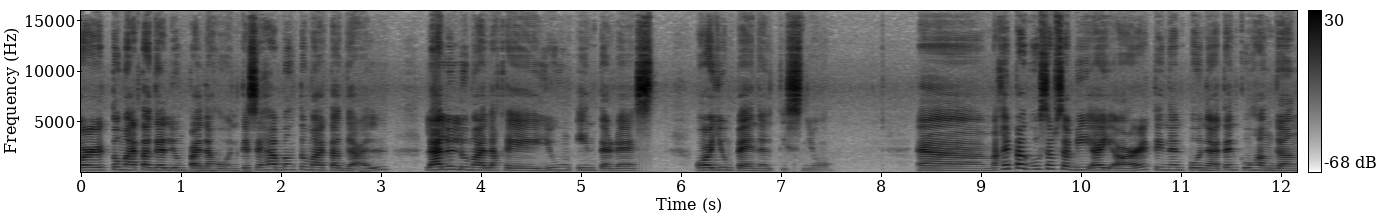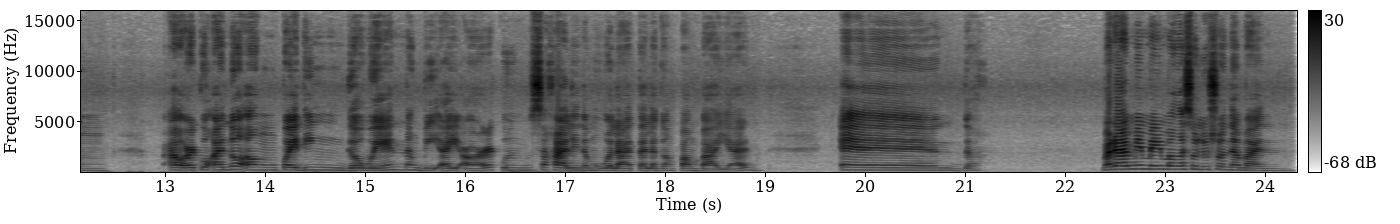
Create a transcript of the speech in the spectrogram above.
or tumatagal yung panahon, kasi habang tumatagal, lalo lumalaki yung interest or yung penalties nyo. Um, makipag-usap sa BIR, tingnan po natin kung hanggang ah, or kung ano ang pwedeng gawin ng BIR kung sakali na wala talagang pambayad. And marami may mga solusyon naman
